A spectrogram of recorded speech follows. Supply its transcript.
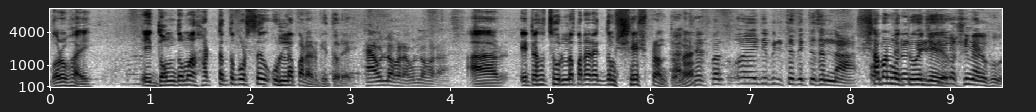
বড় ভাই এই দমদমা হাটটা তো পড়ছে উল্লাপাড়ার ভিতরে। হ্যাঁ উল্লাভরা উল্লাভরা আর এটা হচ্ছে উল্লাপাড়ার একদম শেষ প্রান্ত না? শেষ পর্যন্ত ওই যে ব্রিজটা দেখতেছেন না সামান্য একটু ওই যে- সীমার উপর।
